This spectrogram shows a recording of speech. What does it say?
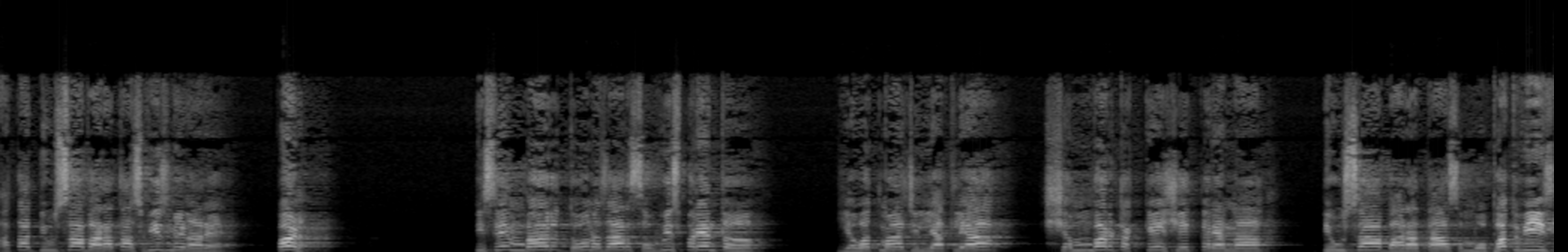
आता दिवसा बारा तास वीज मिळणार आहे. पण डिसेंबर दोन हजार सव्वीस पर्यंत यवतमाळ जिल्ह्यातल्या शंभर टक्के शेतकऱ्यांना दिवसा बारा तास मोफत वीज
